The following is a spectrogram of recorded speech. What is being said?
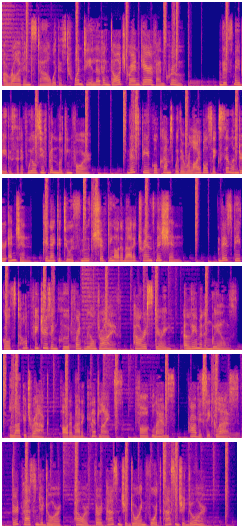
Arrive in style with this 2011 Dodge Grand Caravan Crew. This may be the set of wheels you've been looking for. This vehicle comes with a reliable six-cylinder engine, connected to a smooth shifting automatic transmission. This vehicle's top features include front-wheel drive, power steering, aluminum wheels, luggage rack, automatic headlights, fog lamps, privacy glass, third passenger door, power third passenger door and fourth passenger door.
